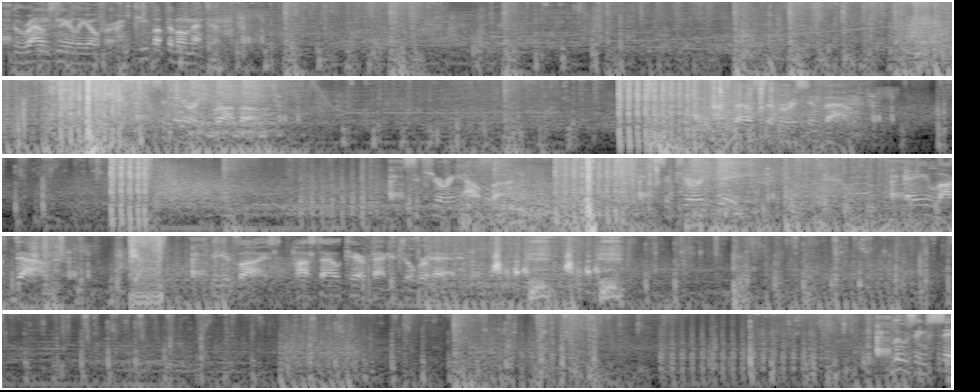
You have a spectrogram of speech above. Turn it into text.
The round's nearly over. Keep up the momentum. Alpha. Securing B. A locked down. Be advised, hostile care package overhead. Losing C.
